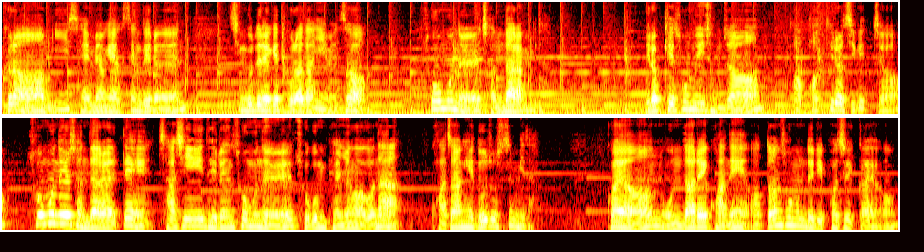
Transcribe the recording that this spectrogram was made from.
그럼 이 3명의 학생들은 친구들에게 돌아다니면서 소문을 전달합니다. 이렇게 소문이 점점 더 퍼뜨려지겠죠. 소문을 전달할 때 자신이 들은 소문을 조금 변형하거나 과장해도 좋습니다. 과연 온달에 관해 어떤 소문들이 퍼질까요?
